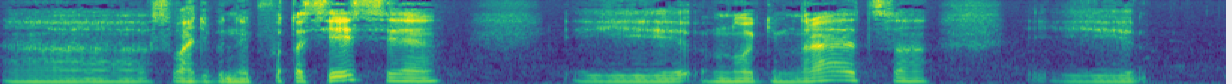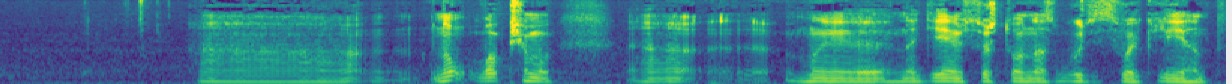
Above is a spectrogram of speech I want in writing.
э, свадебные фотосессии, и многим нравится. И а, ну, в общем, а, мы надеемся, что у нас будет свой клиент.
